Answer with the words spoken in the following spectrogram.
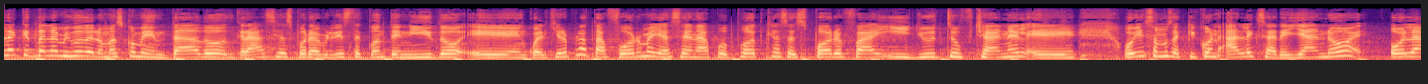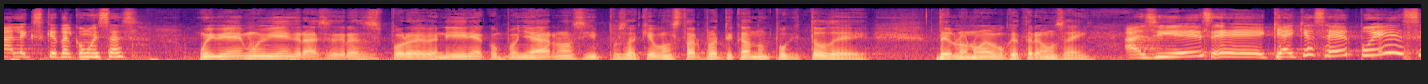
Hola, ¿qué tal amigo de lo más comentado? Gracias por abrir este contenido en cualquier plataforma, ya sea en Apple Podcasts, Spotify y YouTube Channel. Eh, hoy estamos aquí con Alex Arellano. Hola Alex, ¿qué tal? ¿Cómo estás? Muy bien, muy bien, gracias, gracias por venir y acompañarnos y pues aquí vamos a estar platicando un poquito de, lo nuevo que tenemos ahí. Así es, eh, ¿qué hay que hacer pues?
